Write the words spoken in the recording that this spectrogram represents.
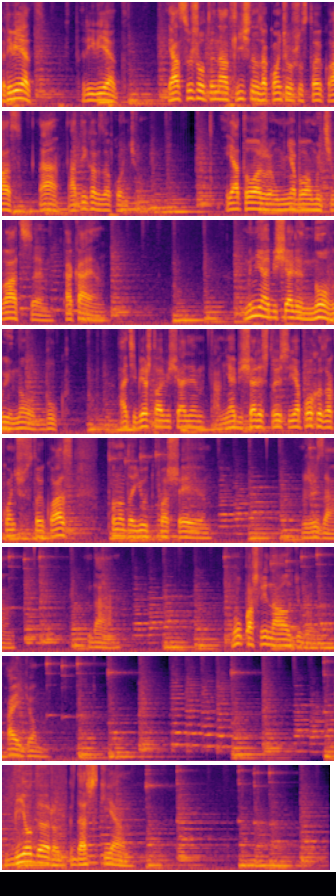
Привет! Привет! Я слышал, ты на отлично закончил шестой класс. Да, а ты как закончил? Я тоже, у меня была мотивация. Какая? Мне обещали новый ноутбук. А тебе что обещали? А мне обещали, что если я плохо закончу шестой класс, то надают по шее. Жиза. Да. Ну, пошли на алгебру. Пойдем. Билдер к доске.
